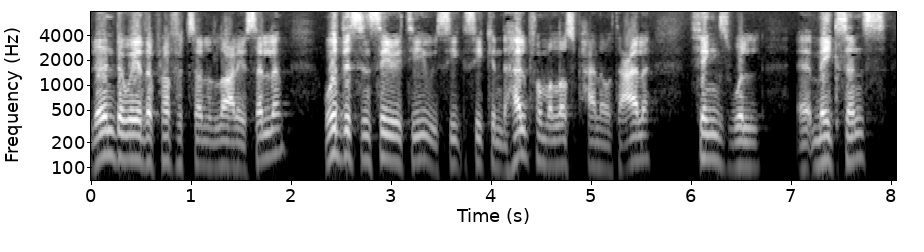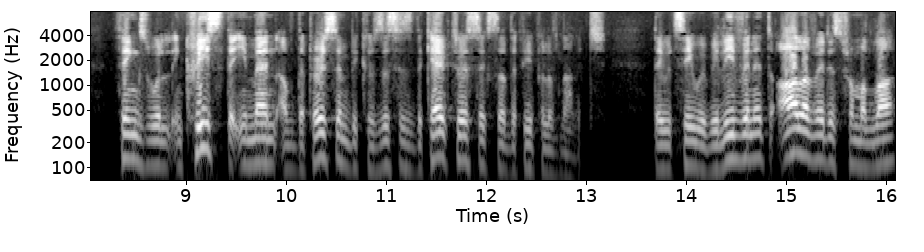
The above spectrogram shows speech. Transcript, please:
Learn the way of the Prophet ﷺ. With the sincerity, we seek seeking the help from Allah subhanahu wa ta'ala. Things will uh, make sense. Things will increase the iman of the person because this is the characteristics of the people of knowledge. They would say, We believe in it. All of it is from Allah,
